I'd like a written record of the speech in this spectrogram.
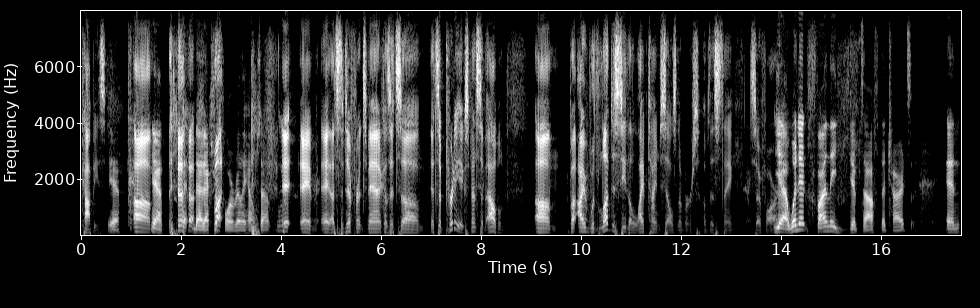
copies. Yeah, Um, yeah. Th- that extra But- four really helps out. it, hey, hey, that's the difference, man, because it's um it's a pretty expensive album. Um, but I would love to see the lifetime sales numbers of this thing so far. Yeah, when it finally dips off the charts, and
